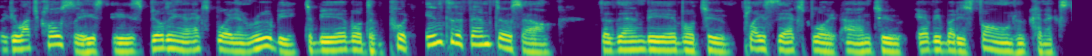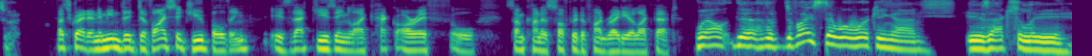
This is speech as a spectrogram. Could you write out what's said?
if you watch closely he's he's building an exploit in ruby to be able to put into the femtocell to then be able to place the exploit onto everybody's phone who connects to it that's great. And I mean, the device that you're building, is that using like HackRF or some kind of software defined radio like that? Well, the, the device that we're working on is actually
